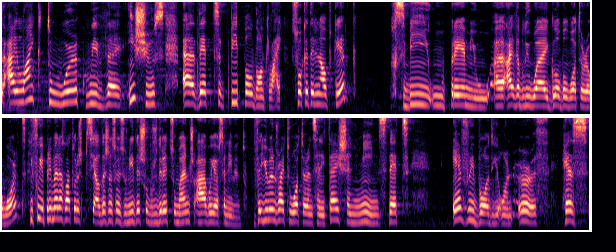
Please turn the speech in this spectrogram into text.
I like to work with uh, issues uh, that people don't like. Sou a Catarina Albuquerque, recebi o prémio IWA Global Water Award e fui a primeira relatora especial das Nações Unidas sobre os direitos humanos à água e ao saneamento. The human right to water and sanitation means that everybody on earth has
